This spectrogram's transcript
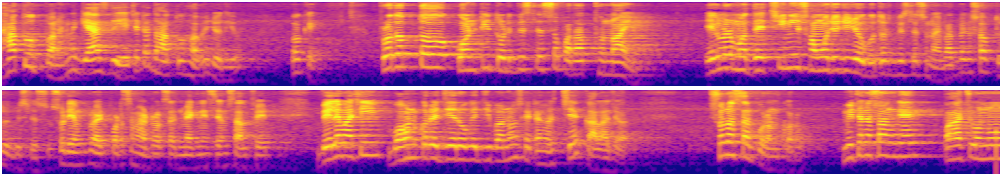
ধাতু উৎপন্ন হয়। গ্যাস দিয়ে, যেটা ধাতু হবে যদিও। ওকে। প্রদত্ত কোনটি তড়িৎ বিশ্লেষ্য পদার্থ নয়? এগুলোর মধ্যে চিনি সমযোজী যৌগ তড়িৎ বিশ্লেষণ হয়। বাদ বাকি সব তড়িৎ বিশ্লেষণ। Sodium chloride, potassium, hydroxide, magnesium, sulphate. বেলেমাছি বহন করে যে রোগের জীবাণু, সেটা হচ্ছে কালাজ্বর। শূন্যস্থান পূরণ করো। মিথেনের সঙ্গে পাঁচ অণু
